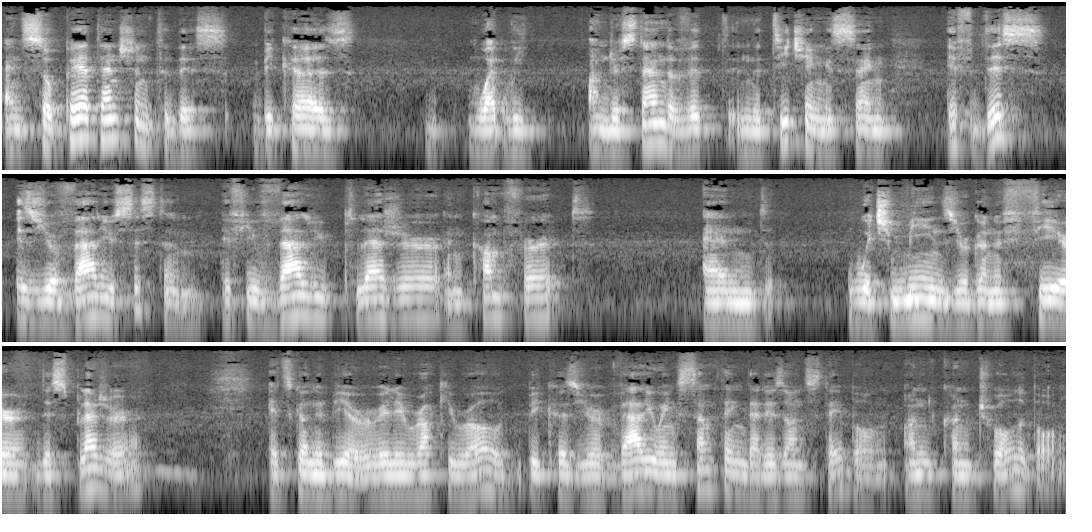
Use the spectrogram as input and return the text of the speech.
And so pay attention to this because what we understand of it in the teaching is saying if this is your value system, if you value pleasure and comfort, and which means you're going to fear displeasure, it's going to be a really rocky road because you're valuing something that is unstable, uncontrollable.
